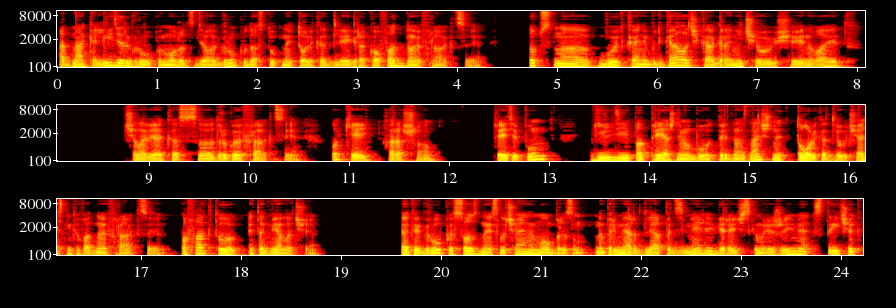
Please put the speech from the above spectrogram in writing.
Однако лидер группы может сделать группу доступной только для игроков одной фракции. Собственно, будет какая-нибудь галочка, ограничивающая инвайт человека с другой фракции. Окей, хорошо. Третий пункт. Гильдии по-прежнему будут предназначены только для участников одной фракции. По факту это мелочи как и группы, созданные случайным образом, например, для подземелий в героическом режиме, стычек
